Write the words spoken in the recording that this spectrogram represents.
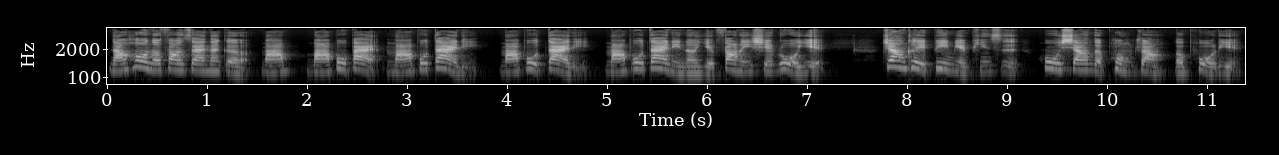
然后呢，放在那个麻麻布袋麻布袋里，麻布袋里，麻布袋里呢也放了一些落叶，这样可以避免瓶子互相的碰撞而破裂。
